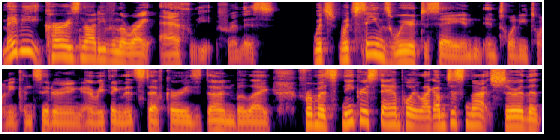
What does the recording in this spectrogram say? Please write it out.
maybe Curry's not even the right athlete for this which which seems weird to say in, in 2020 considering everything that Steph Curry's done. But like from a sneaker standpoint, like I'm just not sure that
